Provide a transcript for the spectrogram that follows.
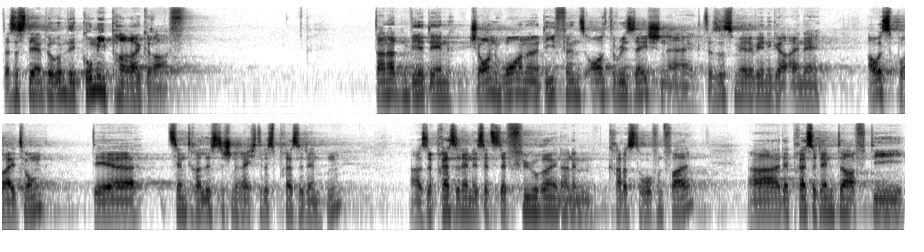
Das ist der berühmte Gummiparagraph. Dann hatten wir den John Warner Defense Authorization Act. Das ist mehr oder weniger eine Ausbreitung der zentralistischen Rechte des Präsidenten. Also der Präsident ist jetzt der Führer in einem Katastrophenfall. Äh, der Präsident darf die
